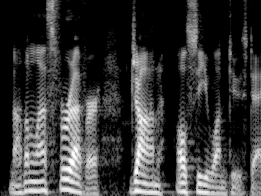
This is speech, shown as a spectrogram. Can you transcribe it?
nothing lasts forever. John, I'll see you on Tuesday.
